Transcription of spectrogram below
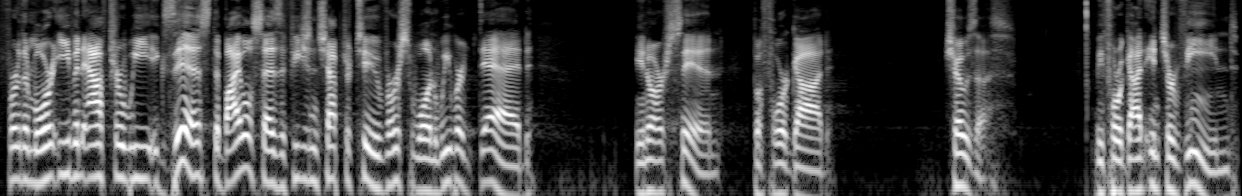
Furthermore, even after we exist, the Bible says, Ephesians chapter 2, verse 1, we were dead in our sin before God chose us, before God intervened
